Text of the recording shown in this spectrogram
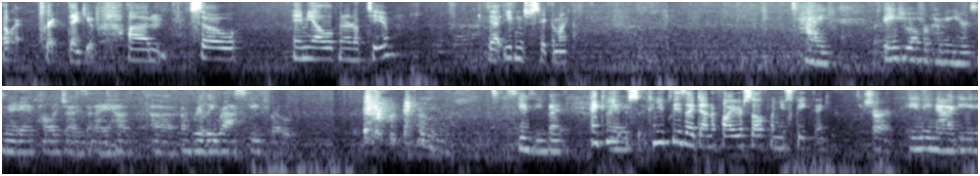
Okay, great, thank you. Um, So, Amy, I'll open it up to you. Yeah, you can just take the mic. Hi, thank you all for coming here tonight. I apologize, and I have uh, a really raspy throat. Excuse me, but. And can I- you, can you please identify yourself when you speak? Thank you. Sure. Amy Nagy,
